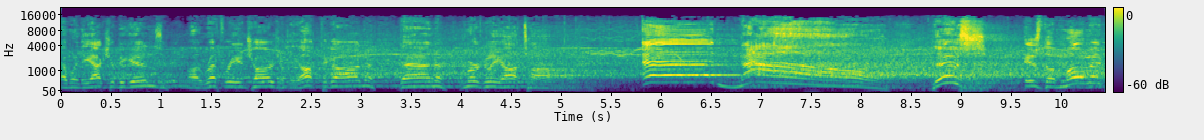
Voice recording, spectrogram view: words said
And when the action begins, our referee in charge of the Octagon, Dan Miragliotta. And now, this is the moment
